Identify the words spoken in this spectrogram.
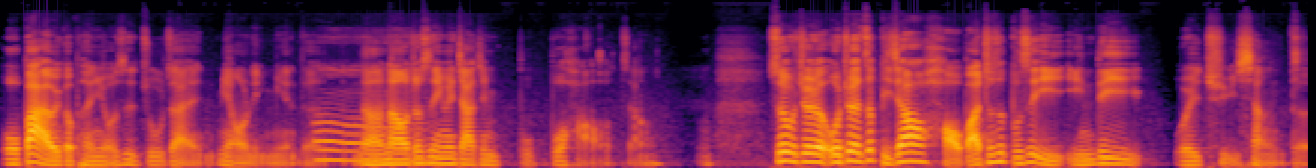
我爸有一个朋友是住在庙里面的，嗯。然后然后就是因为家境不不好这样，嗯所以我觉得我觉得这比较好吧，就是不是以盈利为取向的，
